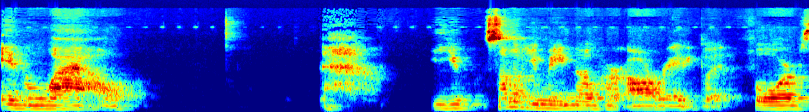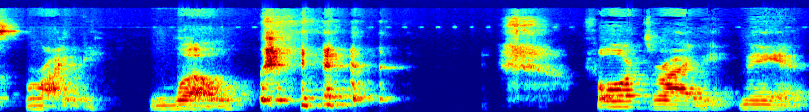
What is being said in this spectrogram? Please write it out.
And wow, you some of you may know her already, but Forbes Riley. Whoa. Forbes Riley, man,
